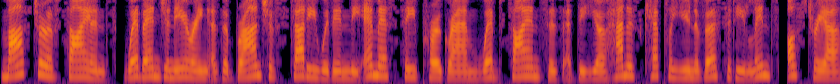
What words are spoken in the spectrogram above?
Master of Science, Web Engineering as a branch of study within the MSc program Web Sciences at the Johannes Kepler University Linz, Austria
